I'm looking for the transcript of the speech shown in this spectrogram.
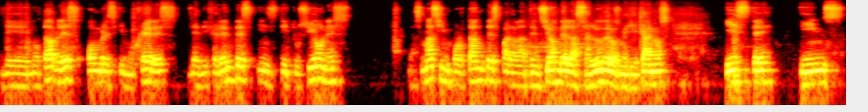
de notables, hombres y mujeres, de diferentes instituciones, las más importantes para la atención de la salud de los mexicanos, ISTE, IMSS,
